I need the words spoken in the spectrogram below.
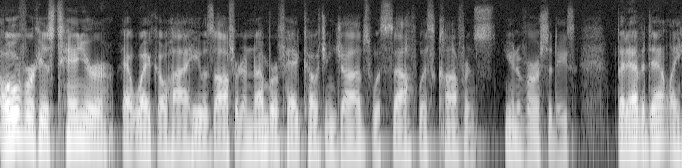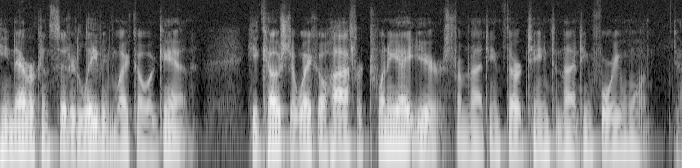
Over his tenure at Waco High, he was offered a number of head coaching jobs with Southwest Conference universities, but evidently he never considered leaving Waco again. He coached at Waco High for 28 years, from 1913 to 1941. Wow.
